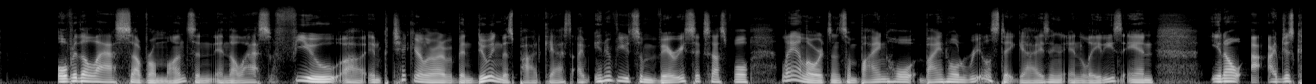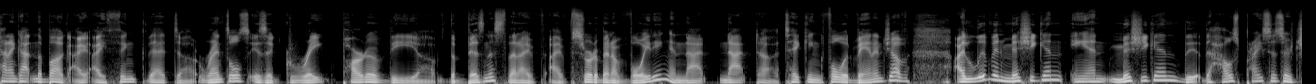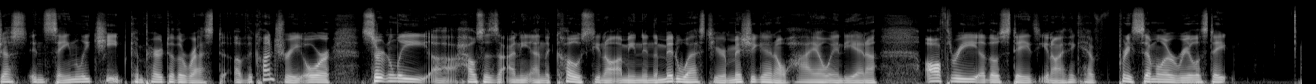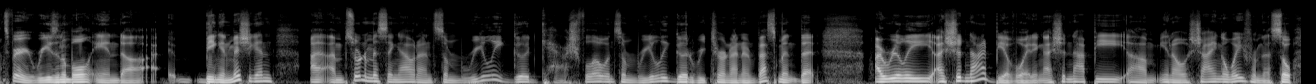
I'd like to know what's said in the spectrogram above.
over the last several months and in the last few uh, in particular i've been doing this podcast i've interviewed some very successful landlords and some buying hold buy and hold real estate guys and, and ladies and you know, I, have just kind of gotten the bug. I, I think that uh, rentals is a great part of the uh, the business that I've I've sort of been avoiding and not not uh, taking full advantage of. I live in Michigan, and Michigan the the house prices are just insanely cheap compared to the rest of the country, or certainly uh, houses on the on the coast. You know, I mean, in the Midwest here, Michigan, Ohio, Indiana, all three of those states, you know, I think have pretty similar real estate it's very reasonable. And uh, being in Michigan, I, am sort of missing out on some really good cash flow and some really good return on investment that I really I should not be avoiding. I should not be um, you know shying away from this. So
